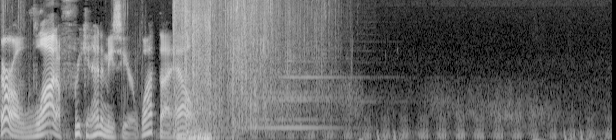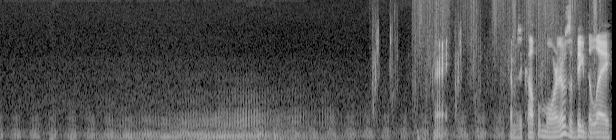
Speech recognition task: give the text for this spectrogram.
There are a lot of freaking enemies here. What the hell? Couple more. There was a big delay.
